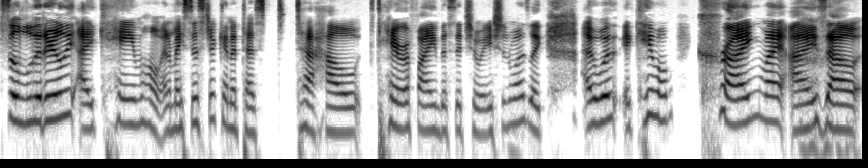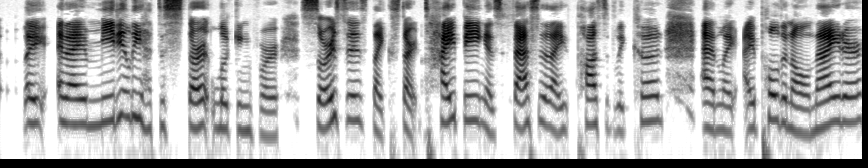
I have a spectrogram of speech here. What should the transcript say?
So literally, I came home, and my sister can attest to how terrifying the situation was. Like, I was, I came home crying my eyes out, like, and I immediately had to start looking for sources, like, start typing as fast as I possibly could, and like, I pulled an all nighter.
